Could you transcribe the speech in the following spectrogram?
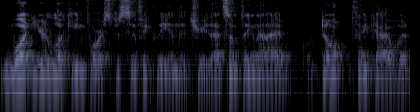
what you're looking for specifically in the tree. That's something that I don't think I would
